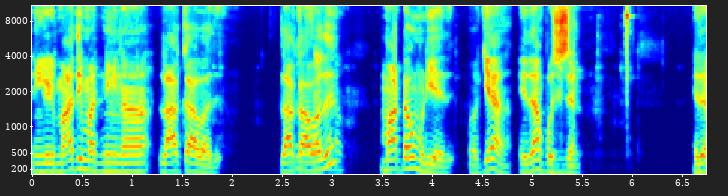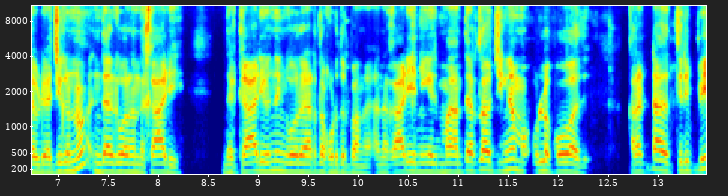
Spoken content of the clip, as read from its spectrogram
நீங்கள் இப்படி மாற்றி மாட்டினீங்கன்னா லாக் ஆகாது. லாக் ஆகாது மாட்டவும் முடியாது. ஓகே இதுதான் பொசிஷன் இதை அப்படி வச்சுக்கணும். இந்த இருக்க பாருங்க இந்த காடி. இந்த காடி வந்து இங்கே ஒரு இடத்துல கொடுத்துருப்பாங்க. அந்த காடியை நீங்கள் மற்ற இடத்துல வச்சீங்கன்னா உள்ளே போகாது. கரெக்டாக அதை திருப்பி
